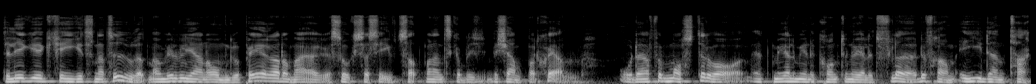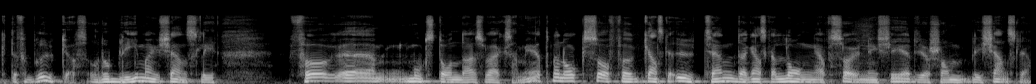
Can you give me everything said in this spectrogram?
det ligger i krigets natur att man vill väl gärna omgruppera de här successivt så att man inte ska bli bekämpad själv. Och därför måste det vara ett mer eller mindre kontinuerligt flöde fram i den takt det förbrukas. Och då blir man ju känslig för eh, motståndarens verksamhet men också för ganska uttända, ganska långa försörjningskedjor som blir känsliga.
